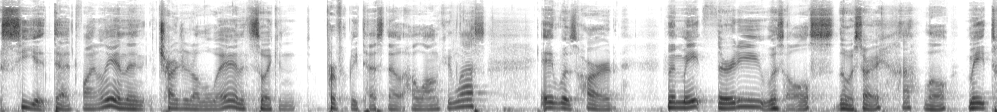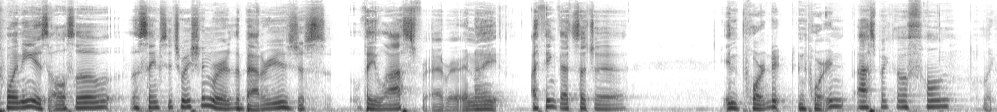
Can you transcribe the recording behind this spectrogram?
see it dead finally and then charge it all the way and so i can perfectly test out how long it can last. It was hard. The mate 30 was also no sorry huh, well mate 20 is also the same situation where the battery is just they last forever and i i think that's such a important important aspect of a phone like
